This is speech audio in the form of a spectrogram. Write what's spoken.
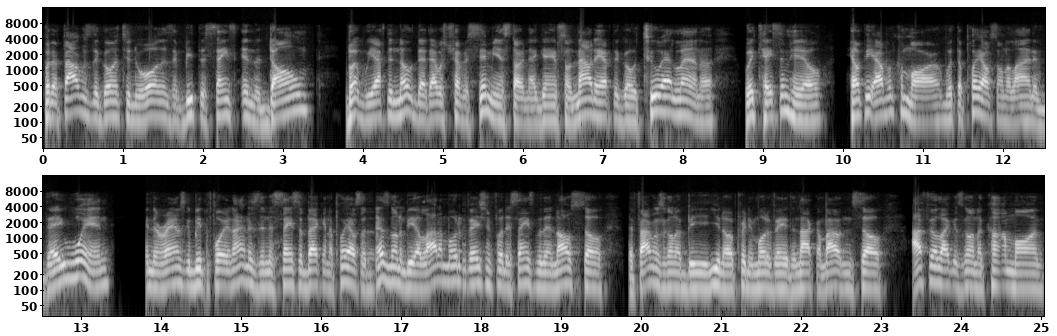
for the Falcons to go into New Orleans and beat the Saints in the dome. But we have to note that that was Trevor Siemian starting that game. So now they have to go to Atlanta with Taysom Hill, healthy Alvin Kamara, with the playoffs on the line. If they win and the Rams can beat the 49ers, then the Saints are back in the playoffs. So there's going to be a lot of motivation for the Saints, but then also the Falcons are going to be, you know, pretty motivated to knock them out. And so I feel like it's going to come on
